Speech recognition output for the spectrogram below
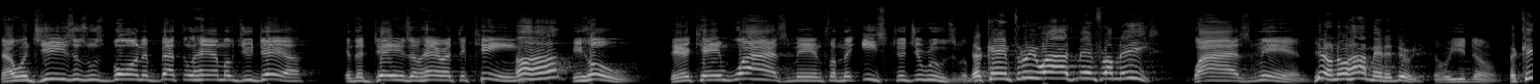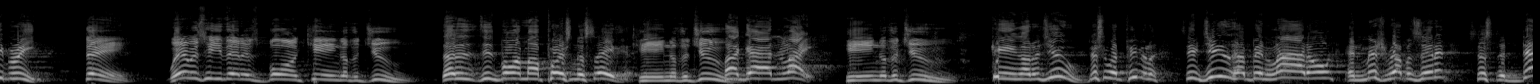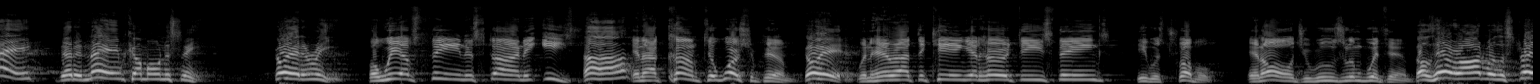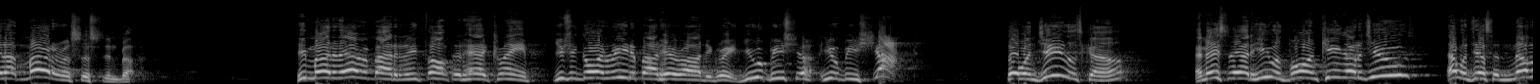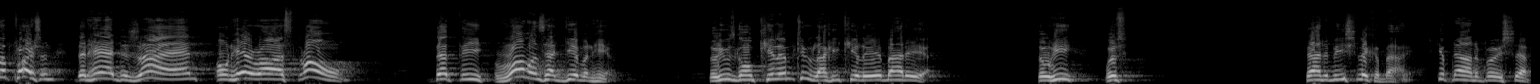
Now, when Jesus was born in Bethlehem of Judea in the days of Herod the king, Uh-huh. behold, there came wise men from the east to Jerusalem. There came three wise men from the east. Wise men. You don't know how many, do you? So you don't. But keep reading. Saying, Where is he that is born king of the Jews? That is, he's born my personal Savior, King of the Jews. my guide and light, King of the Jews. King of the Jews. This is what people see. Jesus have been lied on and misrepresented since the day that his name come on the scene. Go ahead and read. For we have seen his star in the east, Uh huh. and are come to worship him. Go ahead. When Herod the king had heard these things, he was troubled, and all Jerusalem with him. Because Herod was a straight up murderer, sister and brother. He murdered everybody that he thought that had claim. You should go and read about Herod the Great. You'll be, sho- you'll be shocked. So when Jesus come, and they said he was born king of the Jews, that was just another person that had design on Herod's throne that the Romans had given him. So he was going to kill him too, like he killed everybody else. So he was trying to be slick about it. Skip down to verse 7.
